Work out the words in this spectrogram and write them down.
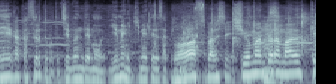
映画化するってこと自分でもう夢に決めてる作品で、わ素晴らしい。ヒューマンドラマ系,、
